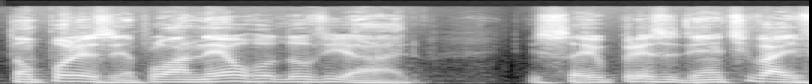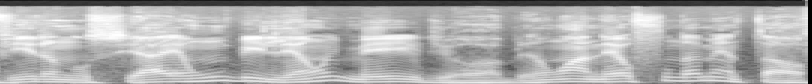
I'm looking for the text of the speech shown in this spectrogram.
Então, por exemplo, o anel rodoviário. Isso aí o presidente vai vir anunciar, é um bilhão e meio de obras, é um anel fundamental,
